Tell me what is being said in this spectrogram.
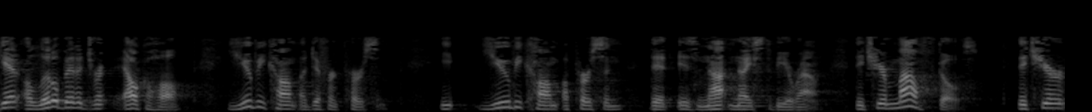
get a little bit of drink, alcohol, you become a different person. You become a person that is not nice to be around. That your mouth goes. That your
